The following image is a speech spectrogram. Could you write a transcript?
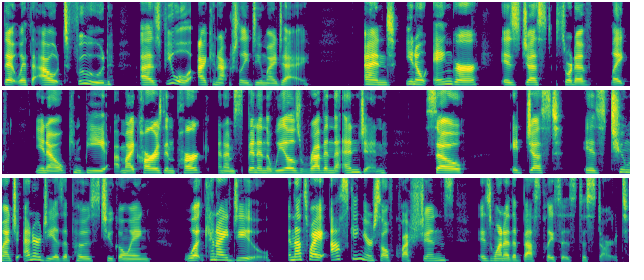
that without food as fuel i can actually do my day? And you know anger is just sort of like you know can be my car is in park and i'm spinning the wheels revving the engine. So it just is too much energy as opposed to going what can i do? And that's why asking yourself questions is one of the best places to start.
